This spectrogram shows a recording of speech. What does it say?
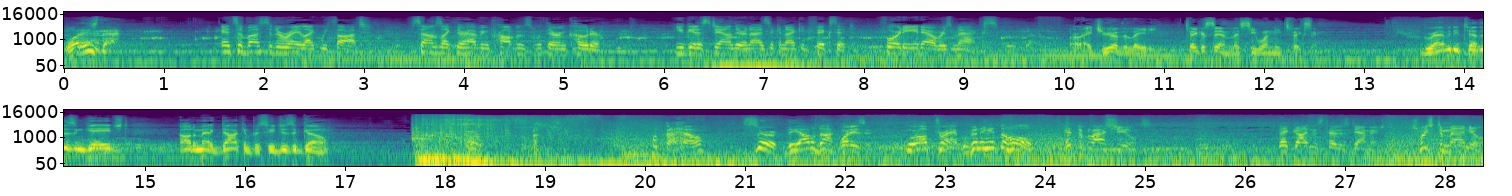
What is that? It's a busted array like we thought. Sounds like they're having problems with their encoder. You get us down there and Isaac and I can fix it. 48 hours max. All right, you heard the lady. Take us in. Let's see what needs fixing. Gravity tethers engaged. Automatic docking procedures a go. The hell? Sir, the auto dock. What is it? We're off track. We're gonna hit the hull. Hit the blast shields! That guidance tether's damaged. Switch to manual,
